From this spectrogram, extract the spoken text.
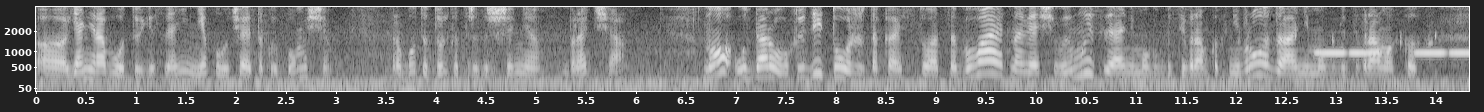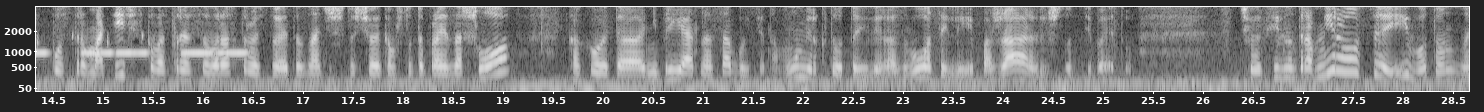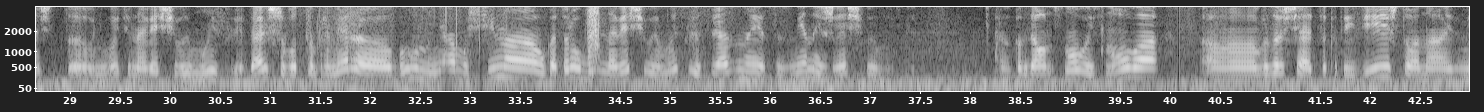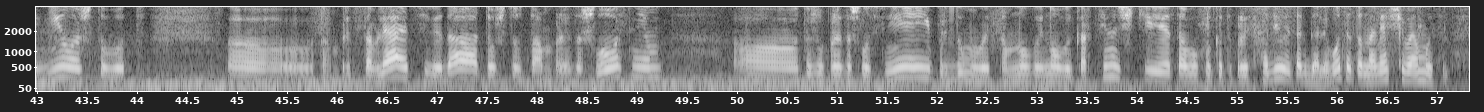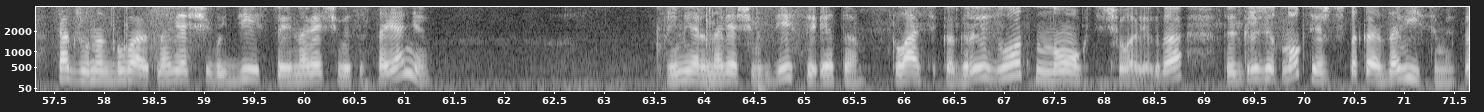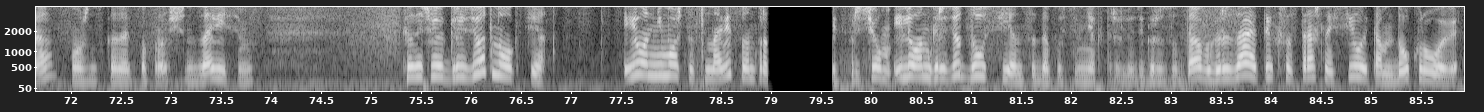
э, я не работаю, если они не получают такой помощи. Работаю только с разрешения врача. Но у здоровых людей тоже такая ситуация бывает. Навязчивые мысли, они могут быть и в рамках невроза, они могут быть в рамках посттравматического стрессового расстройства. Это значит, что с человеком что-то произошло, какое-то неприятное событие. Там умер кто-то, или развод, или пожар, или что-то типа этого. Человек сильно травмировался, и вот он, значит, у него эти навязчивые мысли. Дальше, вот, например, был у меня мужчина, у которого были навязчивые мысли, связанные с изменой навязчивые мысли. Когда он снова и снова э, возвращается к этой идее, что она изменила, что вот э, там представляет себе, да, то, что там произошло с ним, э, то, что произошло с ней, придумывает там новые-новые картиночки того, как это происходило и так далее. Вот это навязчивая мысль. Также у нас бывают навязчивые действия и навязчивые состояния. Примеры навязчивых действий – это классика. Грызет ногти человек, да? То есть грызет ногти, это же такая зависимость, да? Можно сказать попроще. Зависимость. Когда человек грызет ногти, и он не может остановиться, он причем, или он грызет заусенцы, допустим, некоторые люди грызут, да, выгрызает их со страшной силой там до крови,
